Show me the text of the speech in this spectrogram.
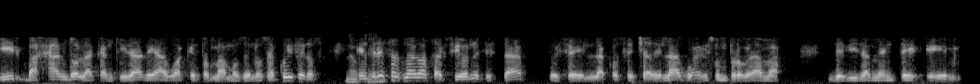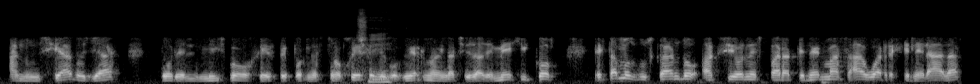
ir bajando la cantidad de agua que tomamos de los acuíferos. Entre esas nuevas acciones está pues eh, la cosecha del agua, es un programa debidamente eh, anunciado ya por el mismo jefe, por nuestro jefe de gobierno en la Ciudad de México. Estamos buscando acciones para tener más agua regenerada,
